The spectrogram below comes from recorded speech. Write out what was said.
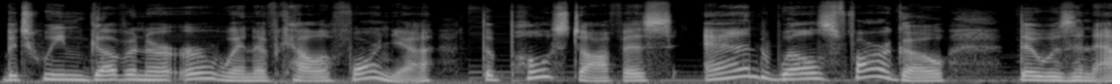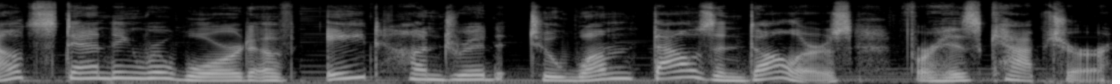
Between Governor Irwin of California, the post office, and Wells Fargo, there was an outstanding reward of 800 to $1,000 for his capture.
